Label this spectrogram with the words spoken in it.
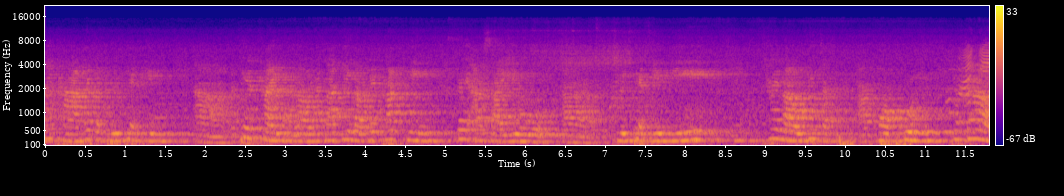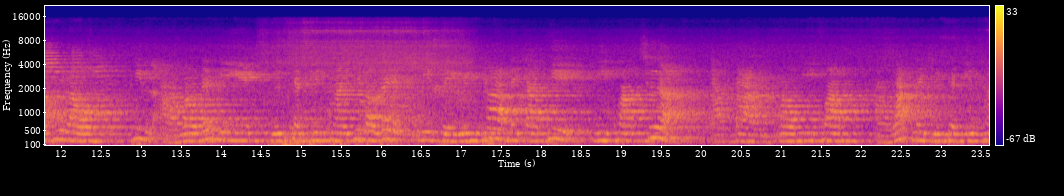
ธิษฐานให้กับพื้นแผ่นดินประเทศไทยของเรานะคะที่เราได้พักพิงได้อาศัยอยู่พื้นแผ่นดินนี้ ให้เราที่จะขอบคุณพระเจ้าที่เรา ที่เราได้มีพื้นแผ่นดินไทยที่เราได้มีเสรีภาพในการที่มีความเชื่อต่างๆ เรามีความรักในพื้นแผ่นดินไท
